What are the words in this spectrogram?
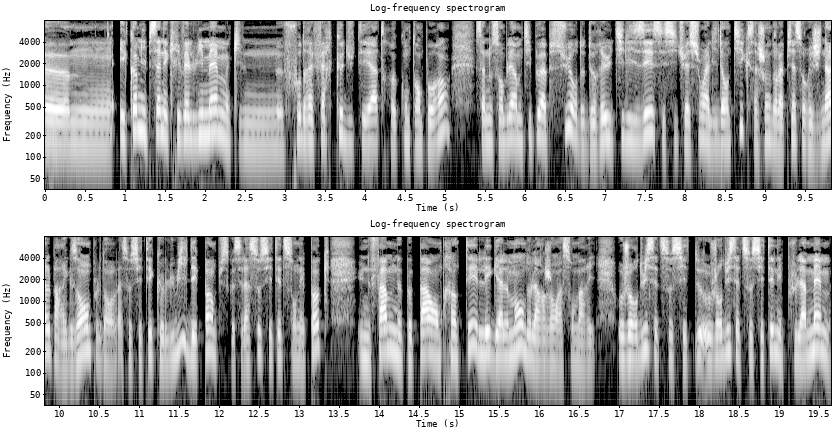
Euh, et comme Ibsen écrivait lui-même qu'il ne faudrait faire que du théâtre contemporain, ça nous semblait un petit peu absurde de réutiliser ces situations à l'identique, sachant que dans la pièce originale, par exemple, dans la société que lui dépeint, puisque c'est la société de son époque, une femme ne peut pas emprunter légalement de l'argent à son mari. Aujourd'hui, cette société, aujourd'hui, cette société n'est plus la même.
